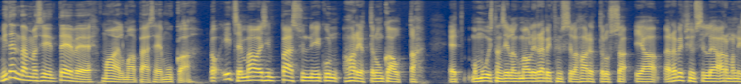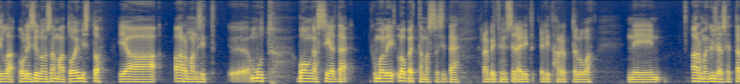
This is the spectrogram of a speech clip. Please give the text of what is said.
Miten tämmöisiin TV-maailmaan pääsee mukaan? No itse mä olisin päässyt niin kuin harjoittelun kautta. Et mä muistan silloin, kun mä olin Rabbit Filmsillä harjoittelussa ja Rabbit Filmsillä ja Armanilla oli silloin sama toimisto ja Arman sitten mut bongas sieltä, kun mä olin lopettamassa sitä Rabbit Hymsel edit, edit-harjoittelua, niin Arman kysäsi, että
